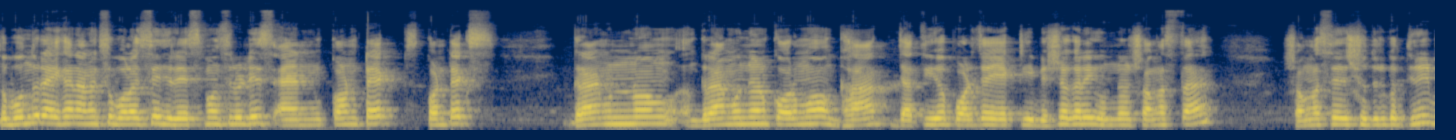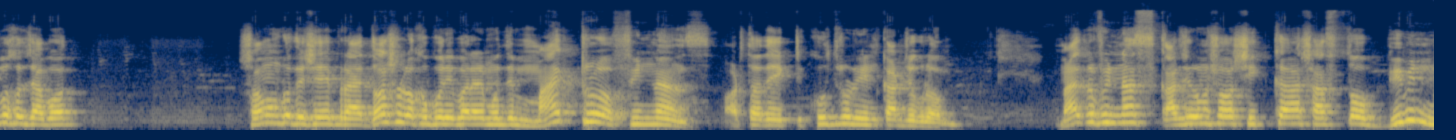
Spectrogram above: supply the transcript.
তো বন্ধুরা, এখানে অনেক কিছু বলা হয়েছে যে রেসপন্সিবিলিটিস অ্যান্ড কন্ট্যাক্ট কন্ট্যাক্টস গ্রাম উন্নয়ন গ্রাম উন্নয়ন কর্ম ঘাট জাতীয় পর্যায়ে একটি বেসরকারি উন্নয়ন সংস্থা। সংস্থাটি সুদীর্ঘ তিরিশ বছর যাবৎ সমগ্র দেশে প্রায় দশ লক্ষ পরিবারের মধ্যে মাইক্রো ফিন্যান্স অর্থাৎ একটি ক্ষুদ্র ঋণ কার্যক্রম। মাইক্রো ফিন্যান্স কার্যক্রম সহ শিক্ষা, স্বাস্থ্য বিভিন্ন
